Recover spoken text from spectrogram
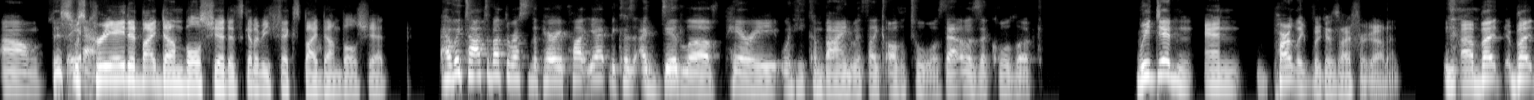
Um This was yeah. created by dumb bullshit. It's gonna be fixed by dumb bullshit. Have we talked about the rest of the Perry plot yet? Because I did love Perry when he combined with like all the tools. That was a cool look. We didn't, and partly because I forgot it. Uh, but but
